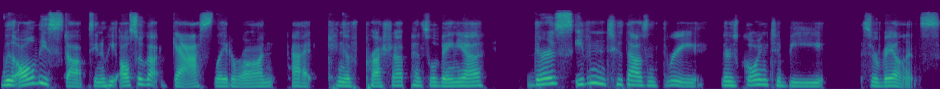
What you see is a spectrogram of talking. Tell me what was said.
With all these stops, you know, he also got gas later on at King of Prussia, Pennsylvania, there's even in 2003 there's going to be surveillance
